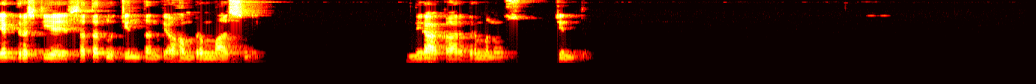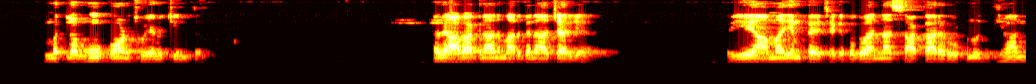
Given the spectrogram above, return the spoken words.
એક દ્રષ્ટિએ સતતનું ચિંતન કે અહમ બ્રહ્માસ્મી. નિરાકાર બ્રહ્મનું ચિંતન. મતલબ હું કોણ છું એનું ચિંતન? હવે આવા જ્ઞાન માર્ગના આચાર્ય એ આમાં એમ કહે છે કે ભગવાનના સાકાર રૂપનું ધ્યાન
